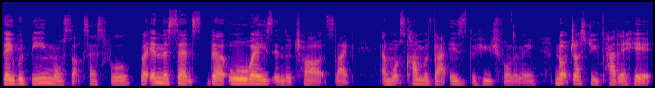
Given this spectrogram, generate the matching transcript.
they would be more successful. But in the sense they're always in the charts, like, and what's come with that is the huge following. Not just you've had a hit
